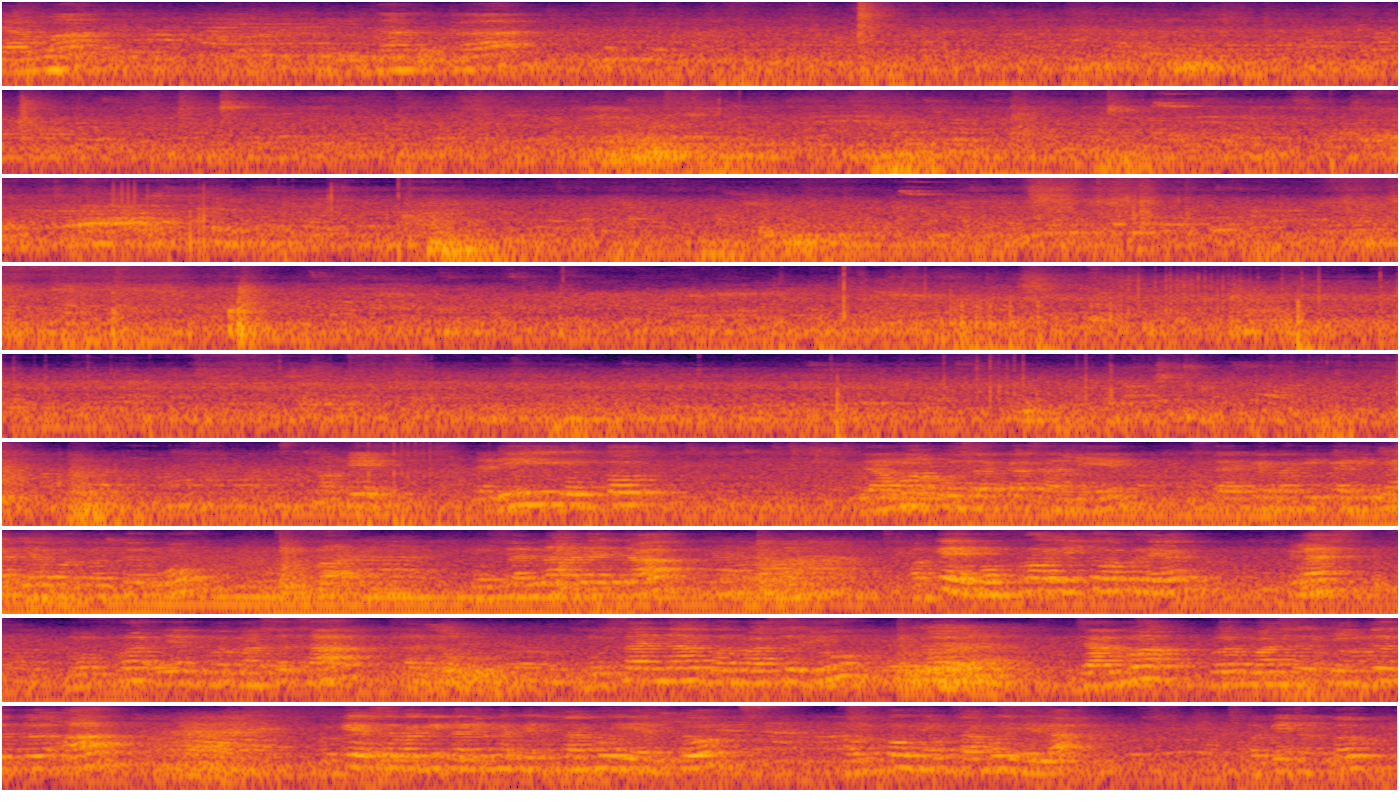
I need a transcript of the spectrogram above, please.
Yama Musanna dan ja- jamak. Okey, mufrad itu apa dia? Kelas mufrad yang bermaksud sa satu. Musanna bermaksud ju dua. Jamak bermaksud tiga ke a. Okey, saya bagi kalimat yang pertama iaitu contoh yang pertama ialah Okey, contoh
